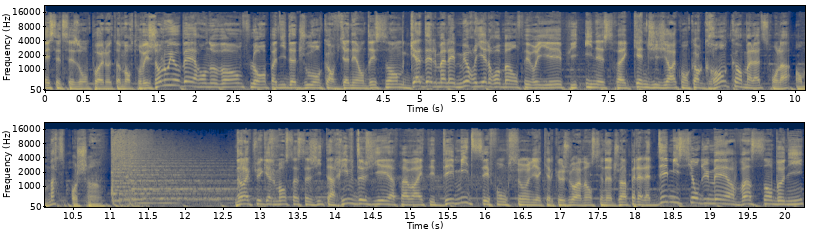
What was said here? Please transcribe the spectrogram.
Et cette saison, on pourrait notamment retrouver Jean-Louis Aubert en novembre, Florent Pagny d'Adjou, encore Vianney en décembre, Gad Elmaleh, Muriel Robin en février, puis Inès Rey, Kenji Girac ou encore Grand Corps Malade seront là en mars prochain. Dans l'actu également, ça s'agit à Rive de Gier. Après avoir été démis de ses fonctions il y a quelques jours, un ancien adjoint appelle à la démission du maire Vincent Bonny.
